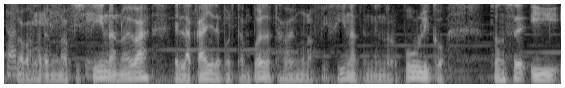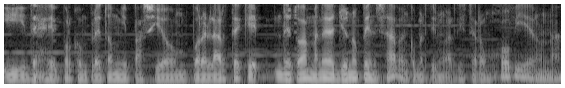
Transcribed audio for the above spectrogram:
trabajar en una oficina, no ibas en la calle de puerta en puerta, estabas en una oficina atendiendo al público. Entonces, y, dejé por completo mi pasión por el arte, que de todas maneras yo no pensaba en convertirme en un artista, era un hobby, era una...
